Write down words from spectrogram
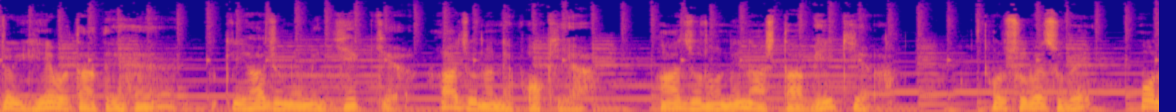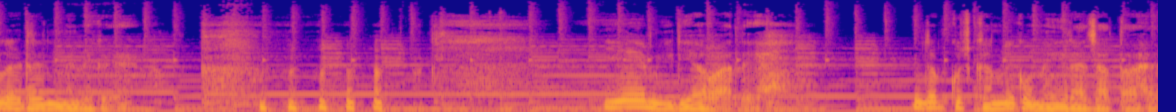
जो ये बताते हैं कि आज उन्होंने ये किया, आज उन्होंने वो किया, आज उन्होंने नाश्ता भी किया और सुबह सुबह वो लेटरिन में भी गए ये मीडिया वाले, जब कुछ करने को नहीं रह जाता है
